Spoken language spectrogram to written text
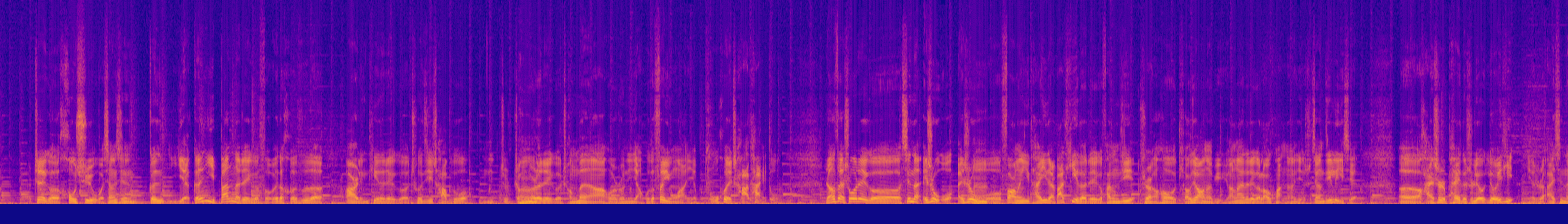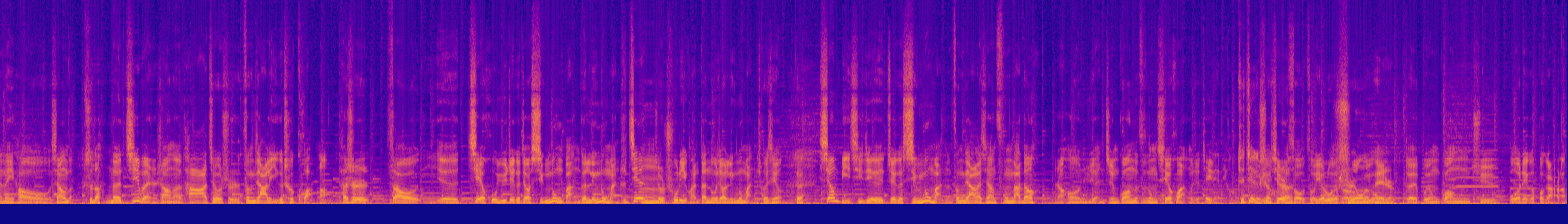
这个后续我相信跟也跟一般的这个所谓的合资的 2.0T 的这个车机差不多，你就整个的这个成本啊，或者说你养护的费用啊，也不会差太多。然后再说这个新的 H 五 H 五放了一台 1.8T 的这个发动机，是。然后调教呢比原来的这个老款呢也是降低了一些，呃，还是配的是六六 AT，也是爱信的那一套箱子。是的，那基本上呢，它就是增加了一个车款了，它是造呃介乎于这个叫行动版跟灵动版之间，嗯。就是出了一款单独叫灵动版的车型。对，相比其这这个行动版呢，增加了像自动大灯，然后远近光的自动切换，我觉得这一点挺好。这这个是尤其是走走夜路的时候，实用的配置。对，不用光去拨这个拨杆了，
